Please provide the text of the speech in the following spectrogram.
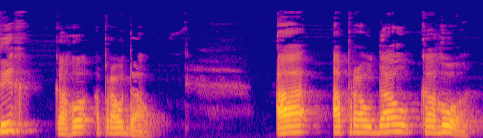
тых каго апраўдаў а апраўдаў каго?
